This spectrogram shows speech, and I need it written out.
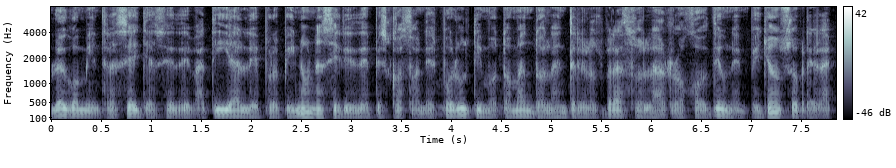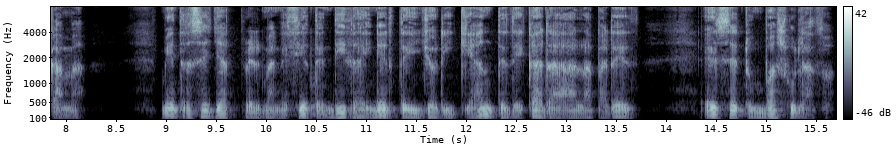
Luego, mientras ella se debatía, le propinó una serie de pescozones. Por último, tomándola entre los brazos, la arrojó de un empellón sobre la cama. Mientras ella permanecía tendida, inerte y lloriqueante de cara a la pared, él se tumbó a su lado,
